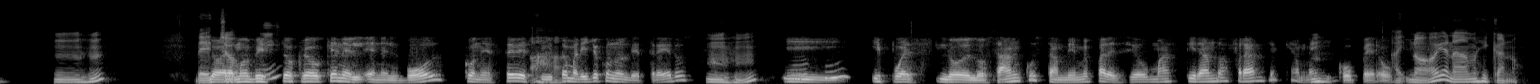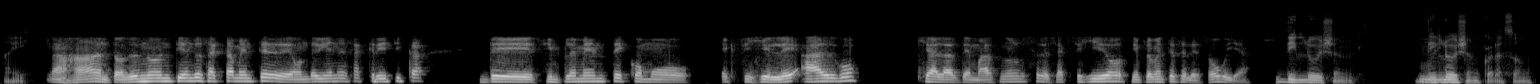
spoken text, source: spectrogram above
De hecho, lo hemos visto, creo que en el, en el ball, con este vestido amarillo con los letreros. Y y pues lo de los ancos también me pareció más tirando a Francia que a México, pero... no había nada mexicano ahí. Ajá, entonces no entiendo exactamente de dónde viene esa crítica de simplemente como exigirle algo que a las demás no se les ha exigido, simplemente se les obvia. Delusion. Delusion, corazón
